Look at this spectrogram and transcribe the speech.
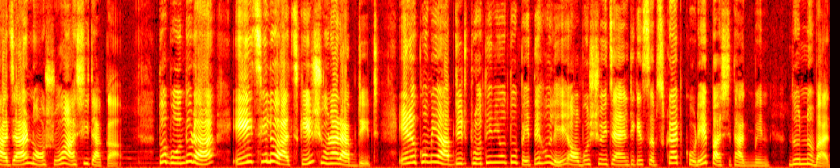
হাজার নশো আশি টাকা। তো বন্ধুরা, এই ছিল আজকের সোনার আপডেট। এরকমই আপডেট প্রতিনিয়ত পেতে হলে অবশ্যই চ্যানেলটিকে সাবস্ক্রাইব করে পাশে থাকবেন। ধন্যবাদ।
